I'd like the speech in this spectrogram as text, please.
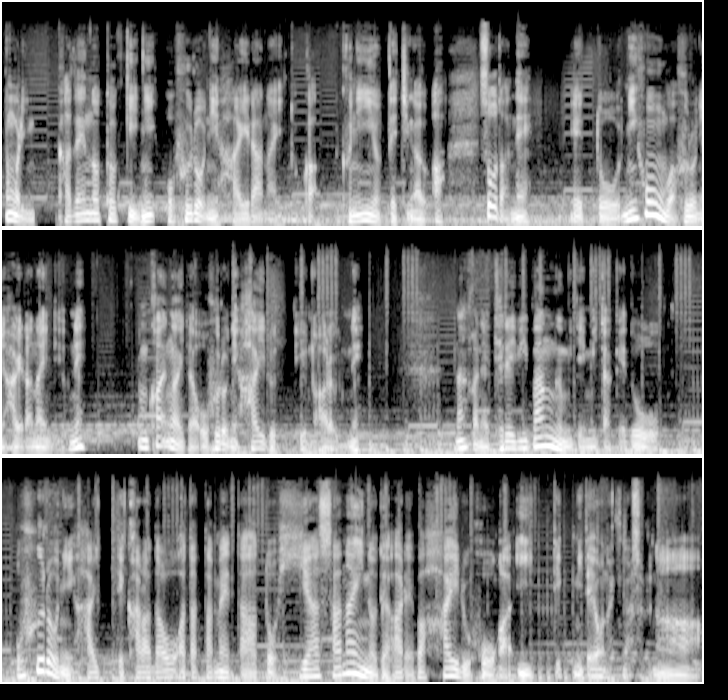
ともりん、風邪の時にお風呂に入らないとか、国によって違う。あ、そうだね。えっと、日本は風呂に入らないんだよね。でも海外ではお風呂に入るっていうのあるよね。なんかね、テレビ番組で見たけど、お風呂に入って体を温めた後、冷やさないのであれば入る方がいいって見たような気がするな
